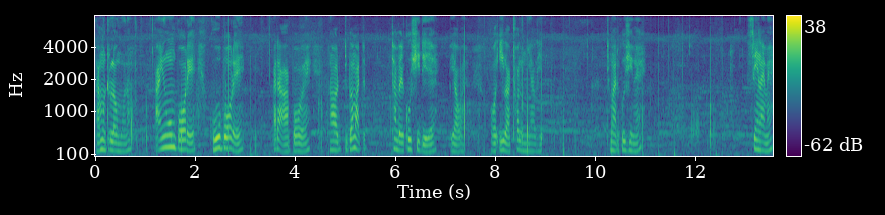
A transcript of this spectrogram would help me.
ဒါမှမဟုတ်တစ်လုံးပေါ့နော်အာယုံပေါ်တယ်ဂိုးပေါ်တယ်အဲ့ဒါကပေါ်တယ်နောက်ဒီဘက်မှာထံပဲတစ်ခုရှိသေးတယ်ပြရပါဟောအေးပါထွက်လို့မရဘူးဖြစ် ဒီမှာတစ်ခုရှိမယ်ဆင်းလိုက်မယ်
